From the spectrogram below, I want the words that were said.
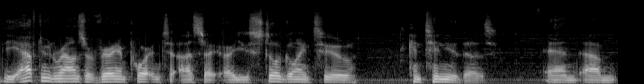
the afternoon rounds are very important to us. Are, are you still going to continue those? And um,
